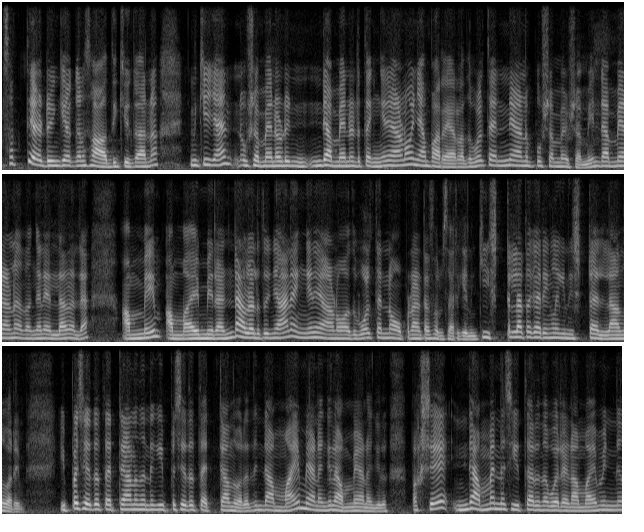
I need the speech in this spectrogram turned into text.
സത്യമായിട്ടും എനിക്ക് അങ്ങനെ സാധിക്കും. കാരണം എനിക്ക് ഞാൻ ഉഷമ്മേനോട് എന്റെ അമ്മേന്റെ അടുത്ത് എങ്ങനെയാണോ ഞാൻ പറയാറ്. അതുപോലെ തന്നെയാണ് ഇപ്പോൾ ഉഷമ്മ ഉഷമ്മേന്റെ അമ്മയാണ് അതങ്ങനെ അല്ലാന്നല്ല അമ്മയും അമ്മായിമ്മയും രണ്ടാളെടുത്ത് ഞാൻ എങ്ങനെയാണോ അതുപോലെ തന്നെ ഓപ്പണായിട്ട് സംസാരിക്കും. എനിക്ക് ഇഷ്ടമില്ലാത്ത കാര്യങ്ങൾ ഇങ്ങനെ ഇഷ്ടമല്ല എന്ന് പറയും. ഇപ്പം ചെയ്ത തെറ്റാണെന്നുണ്ടെങ്കിൽ ഇപ്പം ചെയ്ത തെറ്റാന്ന് പറയും. അതിന്റെ അമ്മായിമ്മയാണെങ്കിലും അമ്മയാണെങ്കിലും. പക്ഷേ എന്റെ അമ്മ എന്നെ ചീത്ത അറിയുന്ന പോലെയാണ്. അമ്മായിമ്മ എന്നെ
